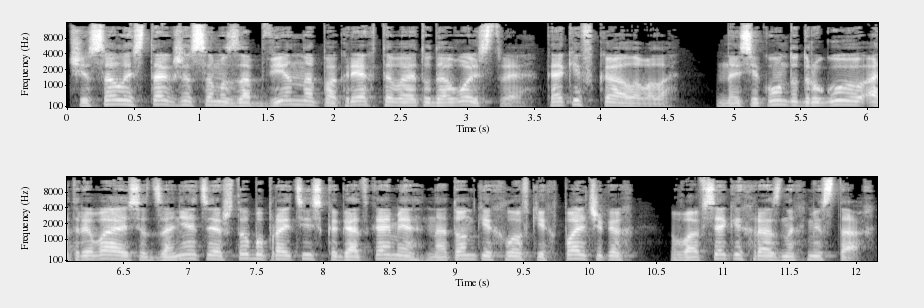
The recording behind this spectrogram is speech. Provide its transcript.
Чесалась также самозабвенно, покряхтывая от удовольствия, как и вкалывала, на секунду-другую отрываясь от занятия, чтобы пройтись коготками на тонких ловких пальчиках во всяких разных местах,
